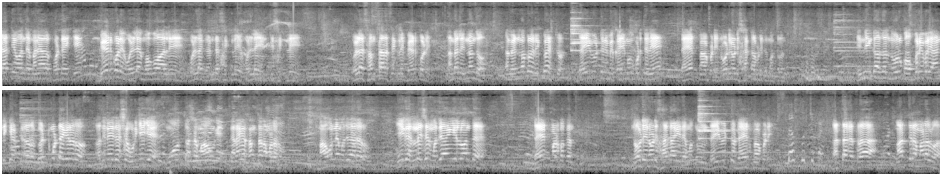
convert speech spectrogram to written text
ಜಾತಿ ಒಂದೇ ಮನೆಯಲ್ಲಿ ಫೋಟೋ ಇಕ್ಕಿ. ಬೇಡ್ಕೊಳ್ಳಿ ಒಳ್ಳೆ ಮಗು ಅಲ್ಲಿ ಒಳ್ಳೆ ಗಂಡ ಸಿಗ್ಲಿ ಒಳ್ಳೆ ಹೆಂಡತಿ ಸಿಗ್ಲಿ ಒಳ್ಳೆ ಸಂಸಾರ ಸಿಗ್ಲಿ ಬೇಡ್ಕೊಳ್ಳಿ. ಆಮೇಲೆ ಇನ್ನೊಂದು ನಮ್ಮ ಹೆಣ್ಮಕ್ಳು ರಿಕ್ವೆಸ್ಟ್ ದಯವಿಟ್ಟು ನಿಮಗೆ ಕೈ ಮುಗಿಬಿಡ್ತೀನಿ ಡಯಟ್ ಮಾಡ್ಬಿಡಿ ನೋಡಿ ನೋಡಿ ಸಾಕಾಗ್ಬಿಟ್ಟಿದೆ ಮಕ್ಕಳು ಹಿಂದಿನ ಕಾಲದಲ್ಲಿ ನೂರಕ್ಕೆ ಒಬ್ಬರಿಬ್ಬರಿ ಹ್ಯಾಂಡಿಕ್ಯಾಪ್ ಇರೋರು ಗಟ್ಟುಮುಟ್ಟಾಗಿರೋರು ಹದಿನೈದು ವರ್ಷ ಹುಡುಗಿಗೆ ಮೂವತ್ತು ವರ್ಷ ಮಾವಿಗೆ ಚೆನ್ನಾಗೆ ಸಂಸಾರ ಮಾಡೋರು ಮಾವನ್ನೇ ಮದುವೆ ಆಗೋರು ಈಗ ರಿಲೇಷನ್ ಮದುವೆ ಆಗಿಲ್ವಂತೆ ಡಯಟ್ ಮಾಡ್ಬೇಕಂತ. ನೋಡಿ ನೋಡಿ ಸಾಕಾಗಿದೆ ಮಕ್ಕಳು ದಯವಿಟ್ಟು ಡಯಟ್ ಮಾಡಬೇಡಿ. ಅರ್ಥ ಆಗತ್ತಾ ಮಾಡ್ತೀರಾ ಮಾಡಲ್ವಾ?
